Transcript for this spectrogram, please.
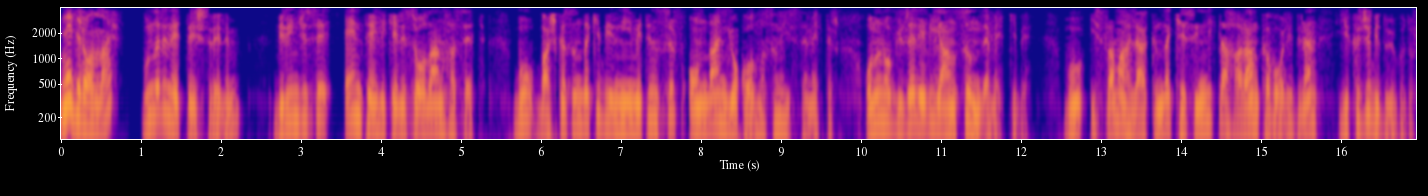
Nedir onlar? Bunları netleştirelim. Birincisi en tehlikelisi olan haset. Bu başkasındaki bir nimetin sırf ondan yok olmasını istemektir. Onun o güzel evi yansın demek gibi. Bu İslam ahlakında kesinlikle haram kabul edilen yıkıcı bir duygudur.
